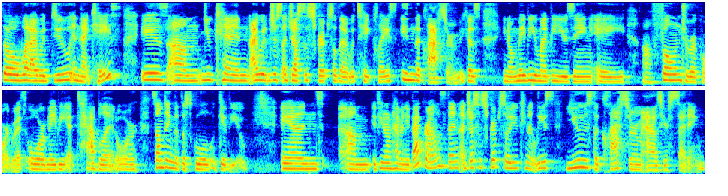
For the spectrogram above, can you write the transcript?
so what I would do in that case is um, you can I would just adjust the script so that it would take place in the classroom because you know maybe you might be using a, a phone to record with or maybe a tablet or something that the school will give you. And um, if you don't have any backgrounds, then adjust the script so you can at least use the classroom as your setting.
